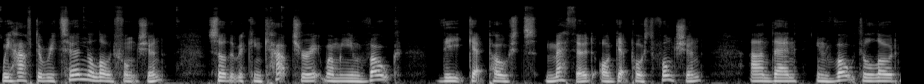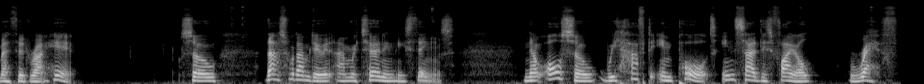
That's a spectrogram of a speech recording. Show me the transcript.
We have to return the load function so that we can capture it when we invoke the getPosts method or getPost function and then invoke the load method right here. So that's what I'm doing. I'm returning these things. Now also we have to import inside this file ref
